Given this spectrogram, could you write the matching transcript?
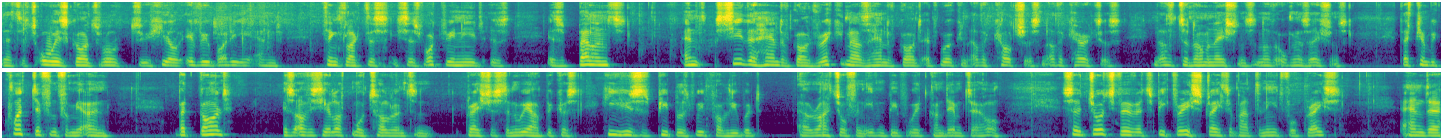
that it's always God's will to heal everybody and things like this. He says what we need is is balance and see the hand of God, recognize the hand of God at work in other cultures and other characters, in other denominations and other organizations that can be quite different from your own. But God is obviously a lot more tolerant and gracious than we are because He uses people that we probably would uh, write off and even people we'd condemn to hell. So George Verwer would speak very straight about the need for grace. And uh,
